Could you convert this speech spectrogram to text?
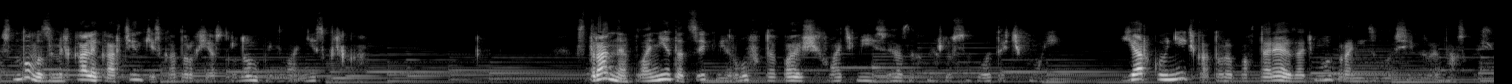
Снова замелькали картинки, из которых я с трудом поняла несколько. Странная планета, цепь миров, утопающих во тьме и связанных между собой этой тьмой. Яркую нить, которая, повторяя за тьмой, пронизывала все миры насквозь.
